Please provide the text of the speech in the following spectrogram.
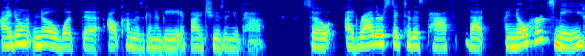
I don't know what the outcome is going to be if I choose a new path. So I'd rather stick to this path that I know hurts me,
